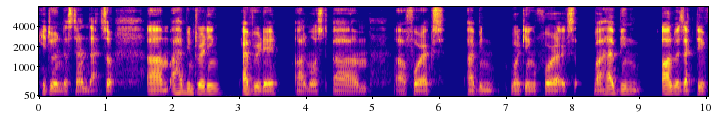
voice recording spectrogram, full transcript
You to understand that. So um, i have been trading every day almost um, uh, forex i've been working forex but i have been always active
